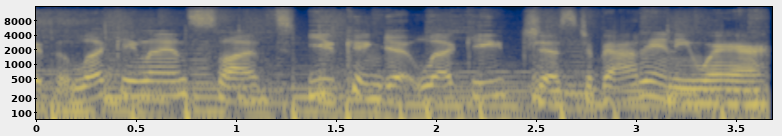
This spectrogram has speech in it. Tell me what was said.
With the Lucky Land slots, you can get lucky just about anywhere.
